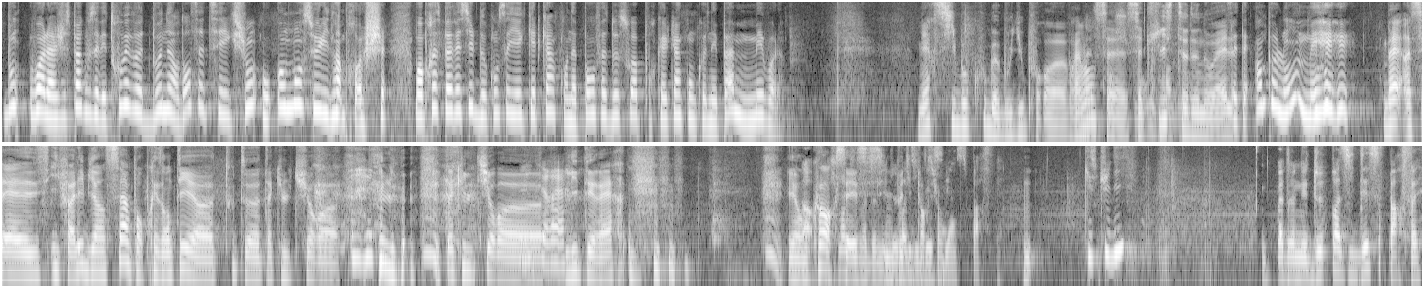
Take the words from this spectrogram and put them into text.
Bon, voilà, j'espère que vous avez trouvé votre bonheur dans cette sélection, ou au moins celui d'un proche. Bon, après, c'est pas facile de conseiller quelqu'un qu'on n'a pas en face de soi pour quelqu'un qu'on connaît pas, mais voilà. Merci beaucoup, Babouyou, pour euh, vraiment bah, cette liste de Noël. C'était un peu long, mais. Bah, il fallait bien ça pour présenter euh, toute euh, ta culture, ta culture littéraire. Et encore, c'est une petite portion. Qu'est-ce que tu dis? M'a donné deux, trois idées, c'est parfait.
